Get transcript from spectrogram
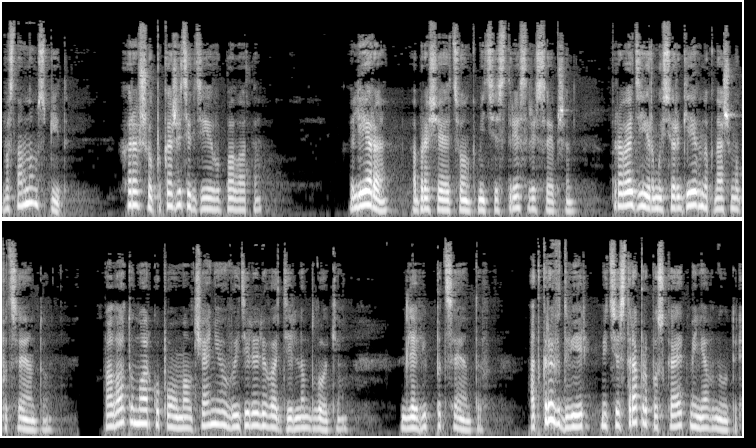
В основном спит. Хорошо, покажите, где его палата. Лера, обращается он к медсестре с ресепшн, проводи Ирму Сергеевну к нашему пациенту. Палату Марку по умолчанию выделили в отдельном блоке для вип-пациентов. Открыв дверь, медсестра пропускает меня внутрь.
